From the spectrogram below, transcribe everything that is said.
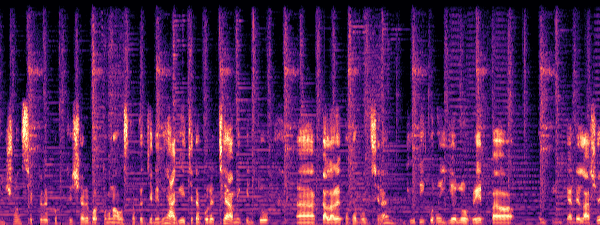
ইন্স্যুরেন্স সেক্টরের প্রতিটি শেয়ারের বর্তমান অবস্থাতে জেনে নিই। আগেই যেটা বলেছি, আমি কিন্তু কালারের কথা বলছি না। যদি কোনো ইয়েলো রেড বা গ্রিন ক্যান্ডেল আসে,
